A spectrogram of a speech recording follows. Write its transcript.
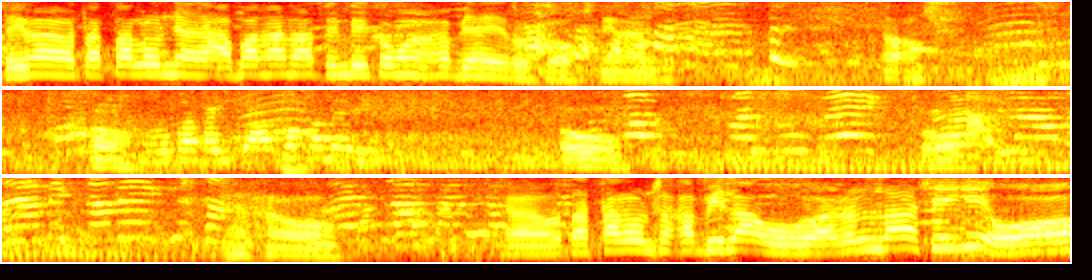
Tingnan tatalon niya. Abangan natin dito mga kabiyahero. So tingnan. Oo oh. Batang siyapo kami. oh. Span tubig! oh. Malamig lamig! oh. Oh, tatalon sa kabila. Oh alala sige. Oh.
